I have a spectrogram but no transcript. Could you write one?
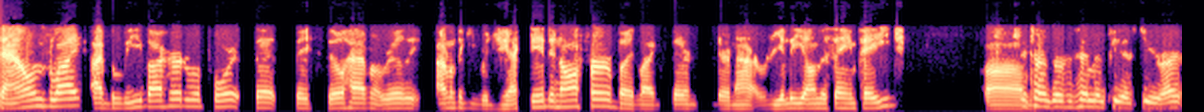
sounds like I believe I heard a report that they still haven't really. I don't think he rejected an offer, but like they're they're not really on the same page. Um, in terms of him and PSG, right?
